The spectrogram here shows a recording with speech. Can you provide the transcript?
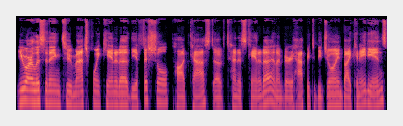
You are listening to Matchpoint Canada, the official podcast of Tennis Canada, and I'm very happy to be joined by Canadians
